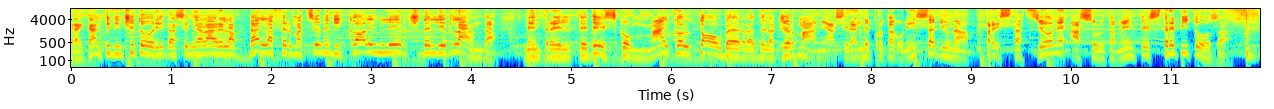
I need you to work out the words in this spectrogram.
Tra i tanti vincitori da segnalare la bella affermazione di Colin Lirch dell'Irlanda, mentre il tedesco Michael Tauber della Germania si rende protagonista di una prestazione assolutamente strepitosa.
